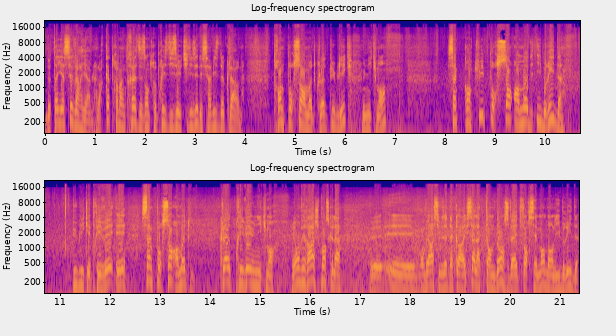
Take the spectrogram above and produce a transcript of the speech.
de taille assez variable. Alors 93 des entreprises disaient utiliser des services de cloud. 30% en mode cloud public uniquement. 58% en mode hybride, public et privé, et 5% en mode cloud privé uniquement. Et on verra, je pense que là, et on verra si vous êtes d'accord avec ça, la tendance va être forcément dans l'hybride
